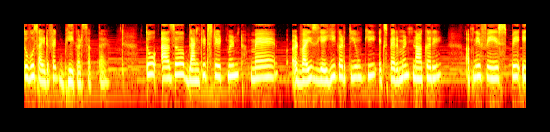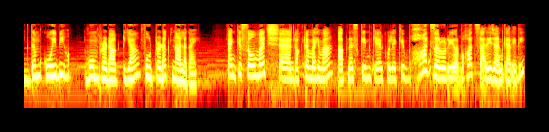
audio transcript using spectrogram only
तो वो साइड इफ़ेक्ट भी कर सकता है। तो एज अ ब्लैंकेट स्टेटमेंट मैं एडवाइस यही करती हूँ कि एक्सपेरिमेंट ना करें अपने फेस पे एकदम कोई भी होम प्रोडक्ट या फ़ूड प्रोडक्ट ना लगाएँ। Thank you so much doctor Mahima आपने स्किन केयर को लेके बहुत ज़रूरी और बहुत सारी जानकारी दी।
